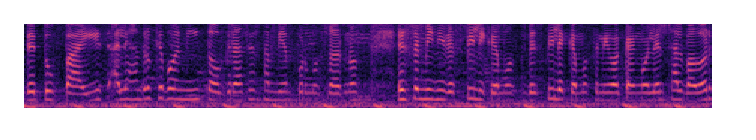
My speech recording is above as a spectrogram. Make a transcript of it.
de tu país. Alejandro, qué bonito. Gracias también por mostrarnos este mini desfile que hemos, desfile que hemos tenido acá en Ole El Salvador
